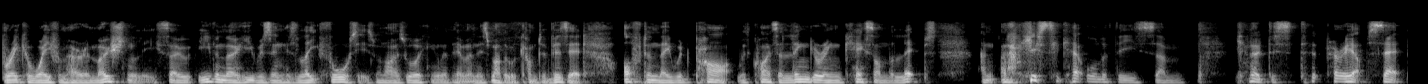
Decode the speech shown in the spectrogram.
break away from her emotionally. So even though he was in his late 40s when I was working with him and his mother would come to visit, often they would part with quite a lingering kiss on the lips. And, and I used to get all of these. Um, you know, just very upset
